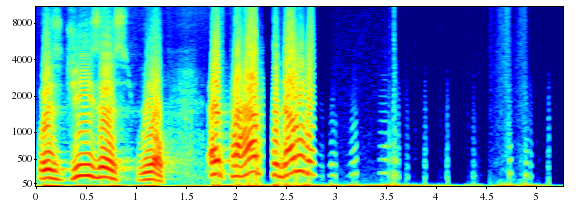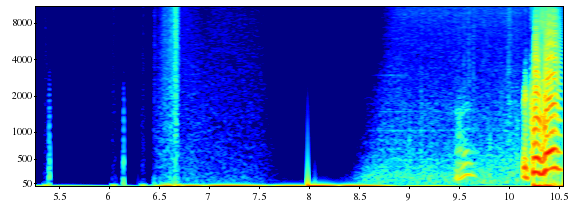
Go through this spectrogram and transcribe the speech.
was Jesus real? And perhaps another one Because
